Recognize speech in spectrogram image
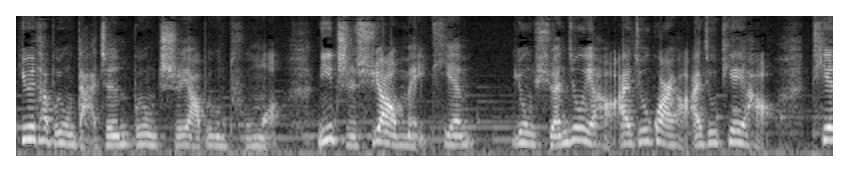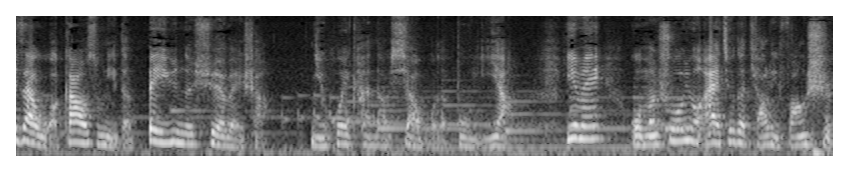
因为它不用打针，不用吃药，不用涂抹，你只需要每天。用悬灸也好，艾灸罐也好，艾灸贴也好，贴在我告诉你的备孕的穴位上，你会看到效果的不一样。因为我们说用艾灸的调理方式，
